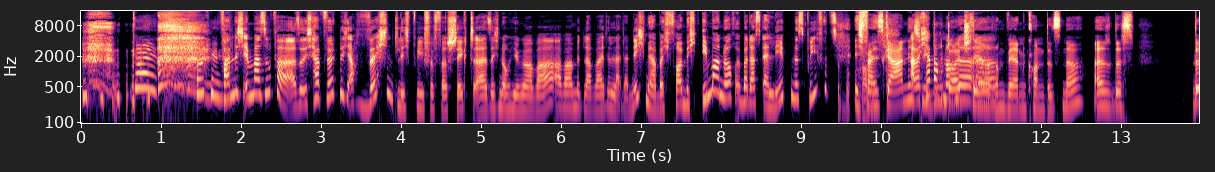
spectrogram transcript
Okay. Fand ich immer super. Also ich habe wirklich auch wöchentlich Briefe verschickt, als ich noch jünger war, aber mittlerweile leider nicht mehr. Aber ich freue mich immer noch über das Erlebnis, Briefe zu bekommen. Ich weiß gar nicht, Aber ich wie du auch noch eine, Deutschlehrerin werden konntest, ne? Also das.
